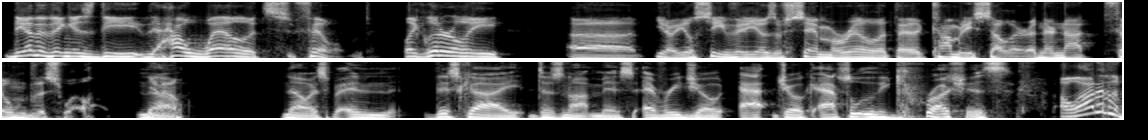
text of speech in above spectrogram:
the other thing is the, the how well it's filmed. Like literally, uh, you know, you'll see videos of Sam Morrill at the Comedy Cellar, and they're not filmed this well. No. know? No, it's and this guy does not miss every joke. At joke absolutely crushes. A lot of the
